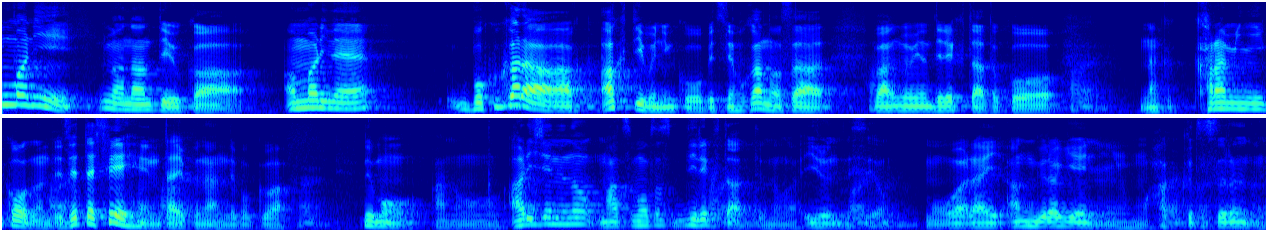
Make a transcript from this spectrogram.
んまにまあなんていうかあんまりね僕からアクティブにこう別に他のさ番組のディレクターとこはい、うなんか絡みに行こうなんてはい。絶対せえへんタイプなんで僕は。はい、でもあのーアリジェネの松本ディレクターっていうのがいるんですよ。はい。もうお笑いアングラ芸人をもう発掘するのに。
